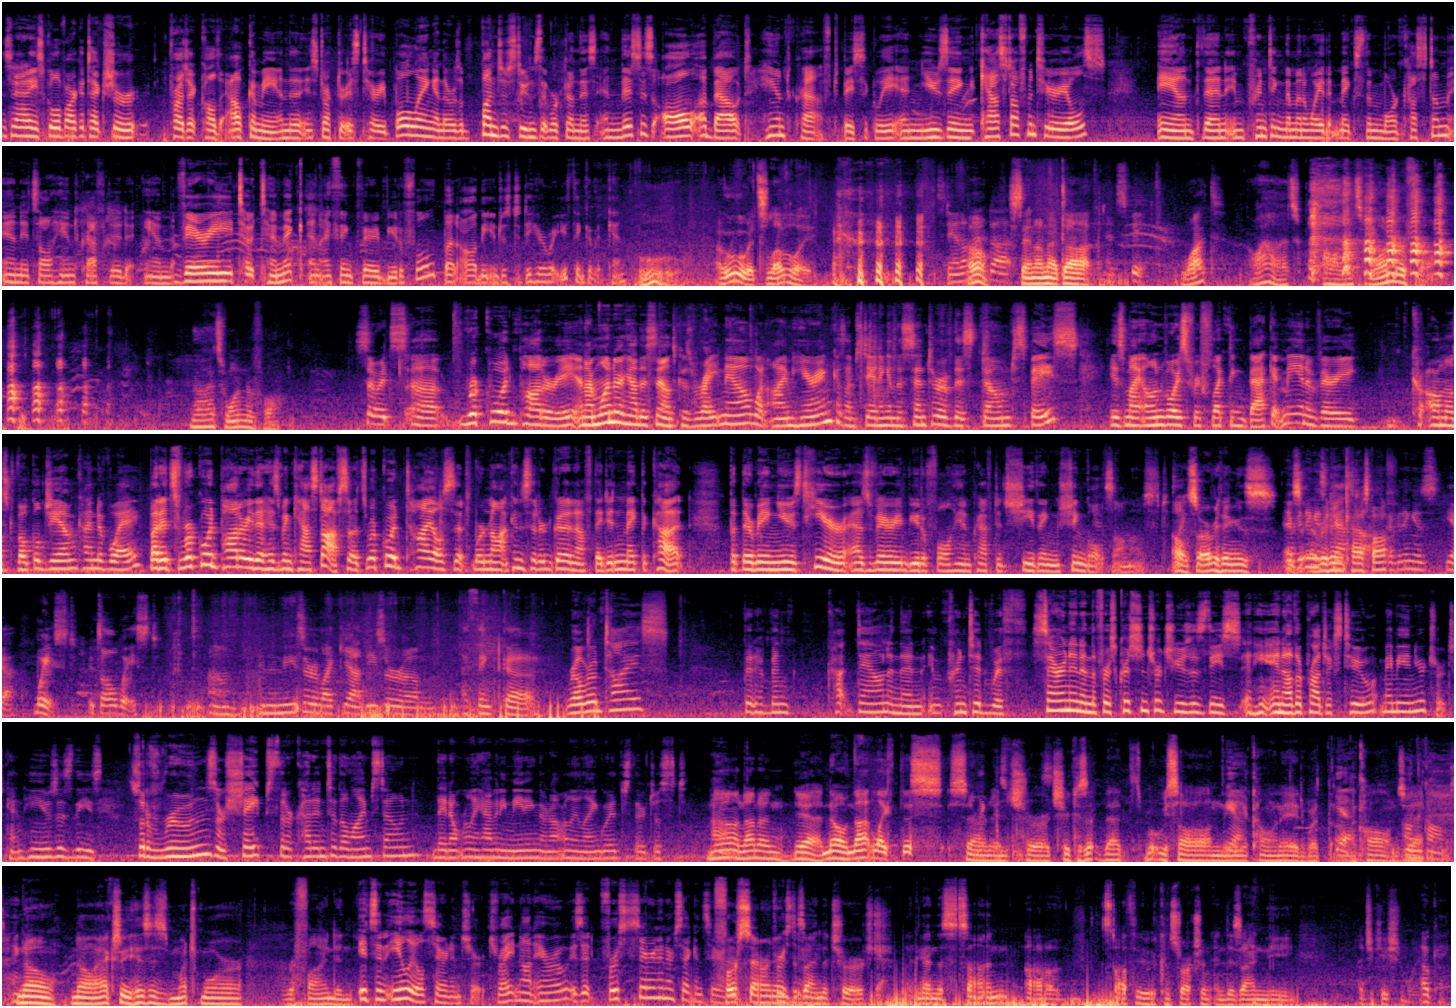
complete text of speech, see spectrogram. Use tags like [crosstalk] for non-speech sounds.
Cincinnati School of Architecture project called Alchemy, and the instructor is Terry Boling, and there was a bunch of students that worked on this. And this is all about handcraft, basically, and using cast off materials and then imprinting them in a way that makes them more custom. And it's all handcrafted and very totemic, and I think very beautiful. But I'll be interested to hear what you think of it, Ken. Ooh. Ooh, it's lovely. [laughs] Stand on Oh, that dot stand on that dot. and speak. What? Wow, that's oh, that's [laughs] wonderful. [laughs] No, that's wonderful. So it's uh, Rookwood pottery, and I'm wondering how this sounds because right now, what I'm hearing, because I'm standing in the center of this domed space, is my own voice reflecting back at me in a very almost vocal jam kind of way. But it's Rookwood pottery that has been cast off, so it's Rookwood tiles that were not considered good enough. They didn't make the cut, but they're being used here as very beautiful handcrafted sheathing shingles almost. Oh, so everything is, is Everything, everything is cast, off. Everything is yeah waste. It's all waste. Um, and then these are like yeah these are um, I think uh, railroad ties that have been cut down and then imprinted with Saarinen in the First Christian Church uses these and he in other projects too. Maybe in your church, Ken, he uses these sort of runes or shapes that are cut into the limestone. They don't really have any meaning. They're not really language. They're just No, um, not on. Yeah, no, not like this Saarinen this church because that's what we saw on the Yeah. colonnade with Yeah, on the columns. on the yeah. columns. No, no, actually, his is much more refined and. It's an Eliel Saarinen church, right? Not Eero. Is it first Saarinen or second Saarinen? First Saarinen First designed Saarinen. the church, and then the son uh, saw through construction and designed the education wing. Okay.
